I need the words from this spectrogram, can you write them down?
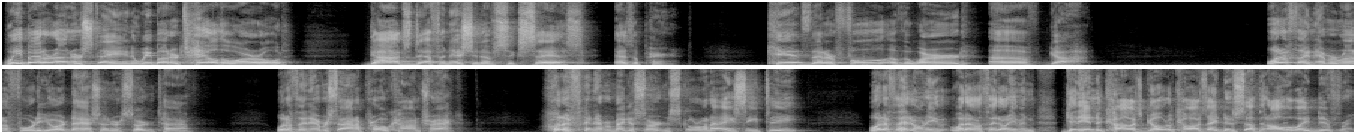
We better understand and we better tell the world God's definition of success as a parent kids that are full of the Word of God. What if they never run a 40 yard dash under a certain time? What if they never sign a pro contract? What if they never make a certain score on an ACT? What if they don't even, what if they don't even get into college, go to college, they do something all the way different?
